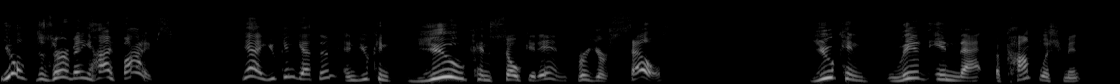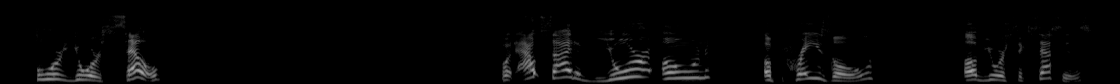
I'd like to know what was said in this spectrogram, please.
you don't deserve any high fives. Yeah, you can get them and you can you can soak it in for yourself. You can live in that accomplishment for yourself. But outside of your own appraisal of your successes,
